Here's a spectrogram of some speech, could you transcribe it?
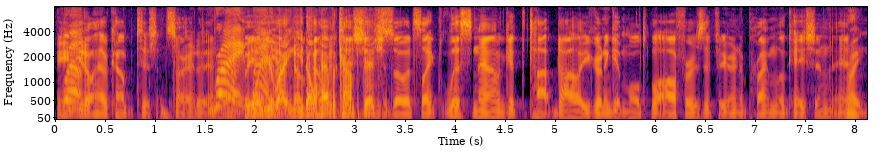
And Well- you don't have competition. Sorry to interrupt. Right, but Well, yeah, you're have right, you don't have a competition. So it's like list now, get the top dollar. You're going to get multiple offers if you're in a prime location. And Right.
